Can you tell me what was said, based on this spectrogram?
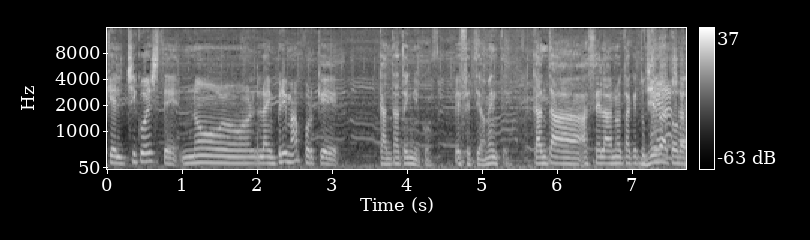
que el chico este no la imprima porque canta técnico, efectivamente. Canta, hace la nota que tú Llega quieras, todas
